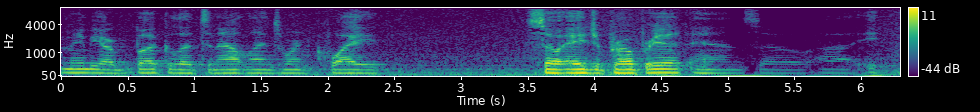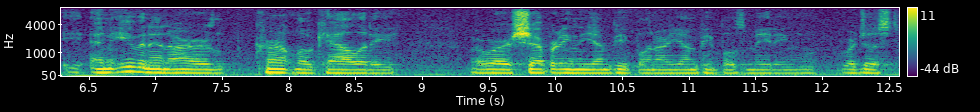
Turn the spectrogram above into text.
maybe our booklets and outlines weren't quite so age appropriate, and so uh, and even in our current locality where we're shepherding the young people in our young people's meeting, we're just.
